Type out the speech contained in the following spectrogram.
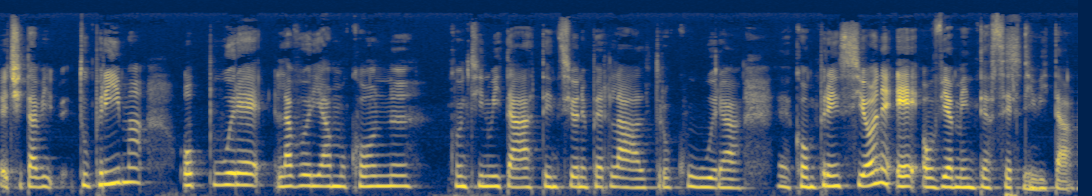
eh, citavi tu prima, oppure lavoriamo con continuità, attenzione per l'altro, cura, eh, comprensione e ovviamente assertività.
